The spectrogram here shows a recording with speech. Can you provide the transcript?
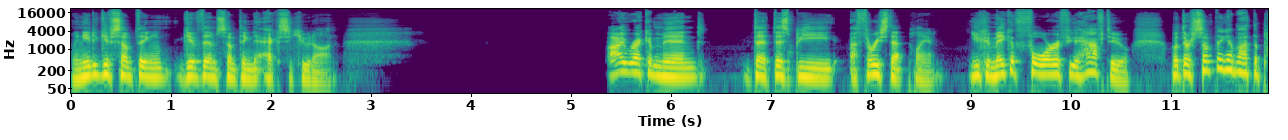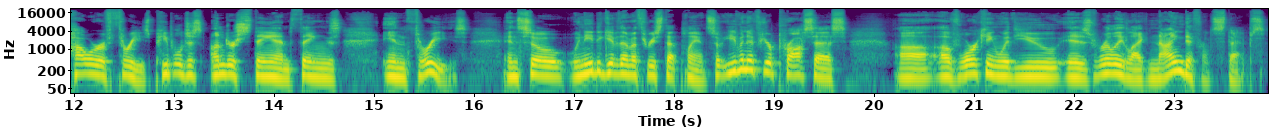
We need to give something, give them something to execute on. I recommend that this be a three step plan. You can make it four if you have to, but there's something about the power of threes. People just understand things in threes. And so we need to give them a three step plan. So even if your process uh, of working with you is really like nine different steps,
